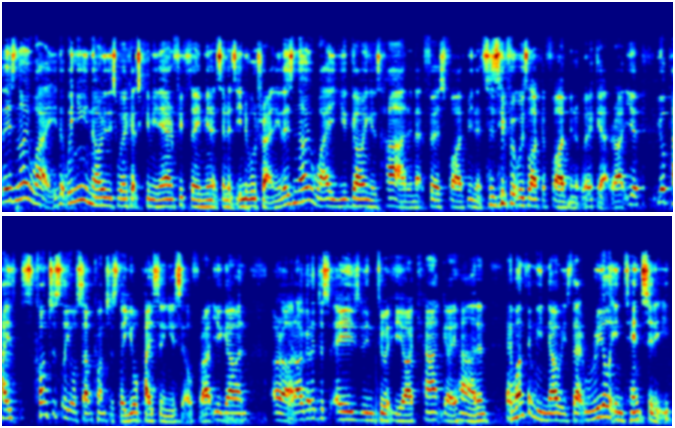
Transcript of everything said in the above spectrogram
there's no way that when you know this workout's giving you an hour and 15 minutes and it's interval training, there's no way you're going as hard in that first five minutes as if it was like a five minute workout, right? You're, you're consciously or subconsciously, you're pacing yourself, right? You're going, all right, I've got to just ease into it here. I can't go hard. And, and one thing we know is that real intensity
